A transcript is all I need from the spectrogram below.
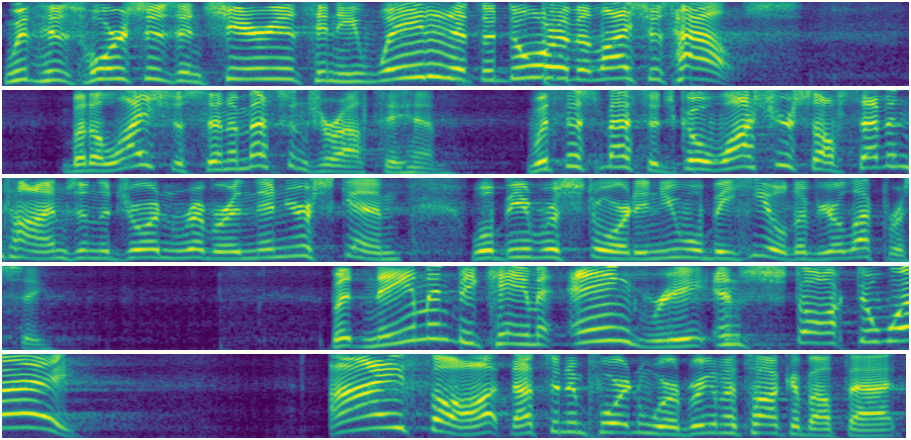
with his horses and chariots, and he waited at the door of Elisha's house. But Elisha sent a messenger out to him with this message Go wash yourself seven times in the Jordan River, and then your skin will be restored, and you will be healed of your leprosy. But Naaman became angry and stalked away. I thought, that's an important word, we're going to talk about that.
